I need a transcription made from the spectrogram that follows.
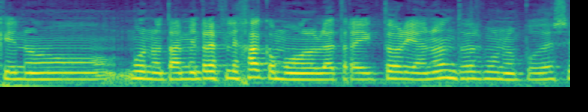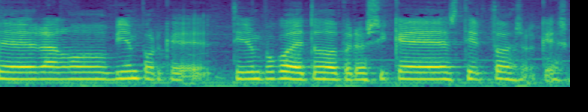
que no, bueno, también refleja como la trayectoria, ¿no? Entonces, bueno, puede ser algo bien porque tiene un poco de todo, pero sí que es cierto eso, que es,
